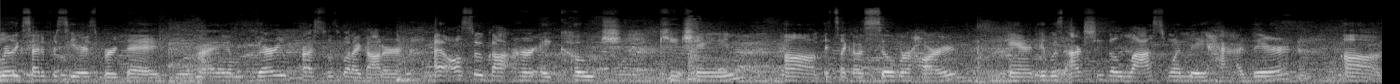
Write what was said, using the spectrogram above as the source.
I'm really excited for Sierra's birthday. I am very impressed with what I got her. I also got her a Coach keychain. Um, it's like a silver heart and it was actually the last one they had there. Um,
